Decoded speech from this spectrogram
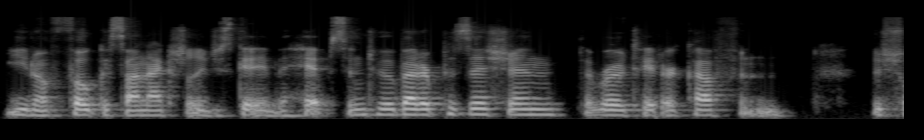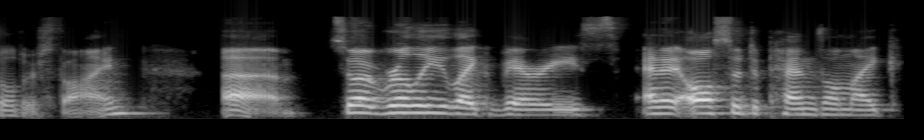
you know, focus on actually just getting the hips into a better position, the rotator cuff and the shoulder's fine. Um, so it really like varies. And it also depends on like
